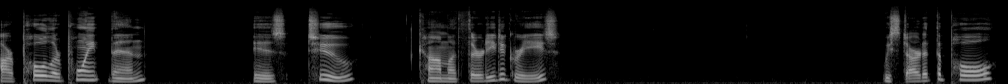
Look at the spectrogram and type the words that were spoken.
Our polar point then is 2 comma 30 degrees. We start at the pole,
